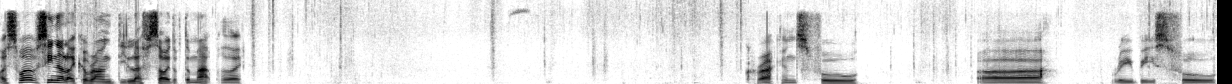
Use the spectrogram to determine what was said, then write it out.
I swear I've seen her like around the left side of the map though. Kraken's Fall. Uh, Ruby's Fall.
